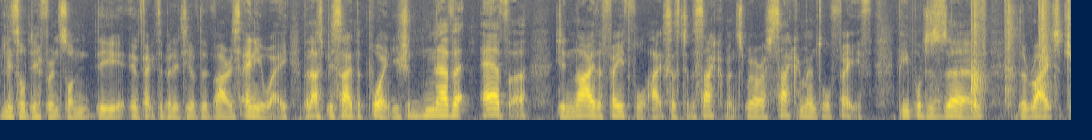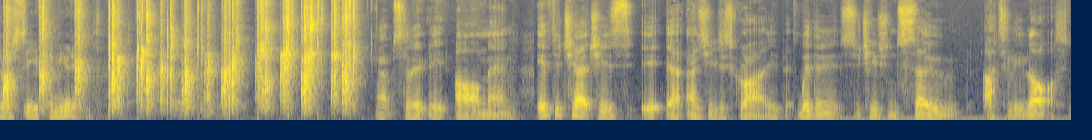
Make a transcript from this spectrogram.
little difference on the infectability of the virus anyway, but that's beside the point. You should never, ever deny the faithful access to the sacraments. We're a sacramental faith. People deserve the right to receive communion. Absolutely, amen. If the church is, uh, as you describe, with an institution so utterly lost,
